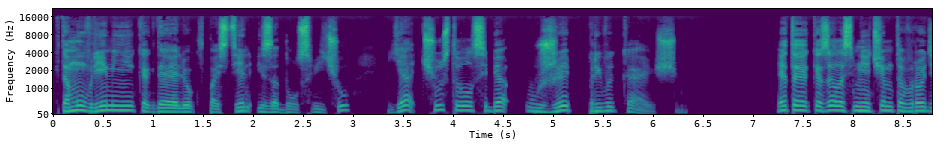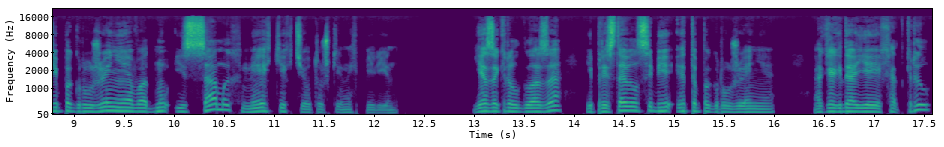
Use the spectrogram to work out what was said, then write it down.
К тому времени, когда я лег в постель и задул свечу, я чувствовал себя уже привыкающим. Это оказалось мне чем-то вроде погружения в одну из самых мягких тетушкиных перин. Я закрыл глаза и представил себе это погружение, а когда я их открыл,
